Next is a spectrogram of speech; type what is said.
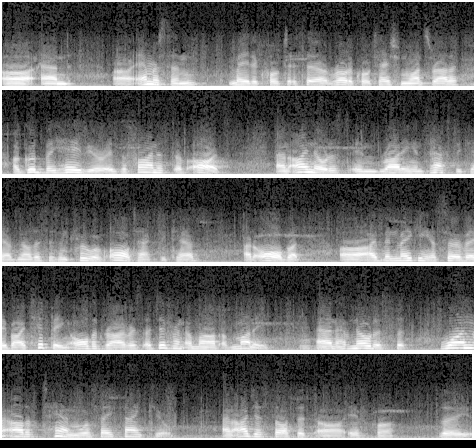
uh, and uh, Emerson made a quota- uh, wrote a quotation once, rather. A good behavior is the finest of arts. And I noticed in riding in taxicabs. Now, this isn't true of all taxicabs at all, but uh, I've been making a survey by tipping all the drivers a different amount of money, and have noticed that one out of ten will say thank you. And I just thought that uh, if uh, the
